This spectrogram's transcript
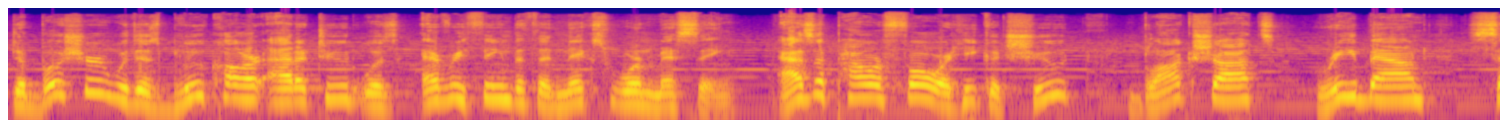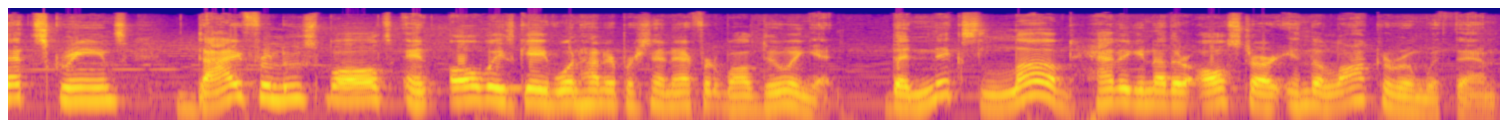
DeBusschere, with his blue collar attitude, was everything that the Knicks were missing. As a power forward, he could shoot, block shots, rebound, set screens, dive for loose balls, and always gave 100% effort while doing it. The Knicks loved having another All Star in the locker room with them,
